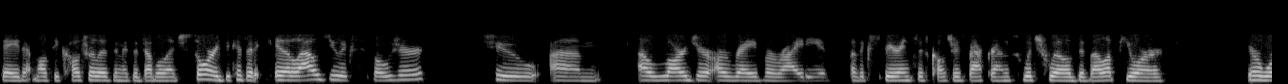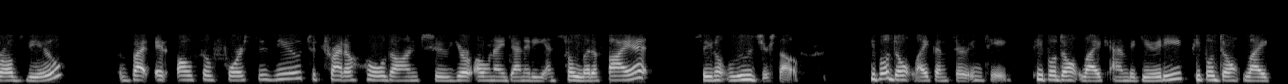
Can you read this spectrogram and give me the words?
say that multiculturalism is a double-edged sword because it, it allows you exposure to um, a larger array variety of, of experiences, cultures, backgrounds, which will develop your your worldview, but it also forces you to try to hold on to your own identity and solidify it so you don't lose yourself. People don't like uncertainty. People don't like ambiguity. People don't like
